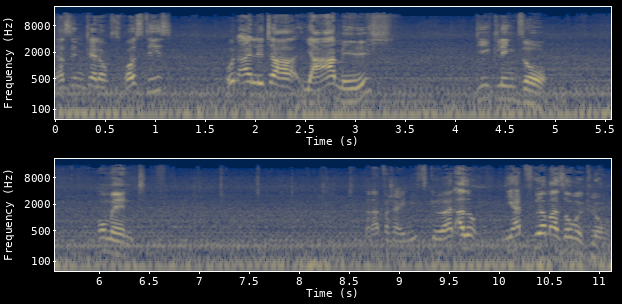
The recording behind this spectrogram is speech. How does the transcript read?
Das sind Kellogg's Frosties. Und ein Liter Ja-Milch. Die klingt so. Moment. Man hat wahrscheinlich nichts gehört. Also, die hat früher mal so geklungen.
